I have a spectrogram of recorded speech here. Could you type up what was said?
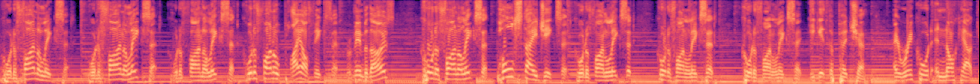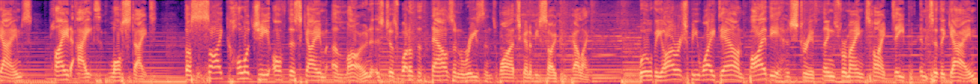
Quarter-final exit, quarter-final exit, quarter-final exit, quarter-final playoff exit. Remember those? Quarter-final exit, pool stage exit, quarter-final exit, quarter-final exit, quarter-final exit. You get the picture. A record in knockout games, played eight, lost eight. The psychology of this game alone is just one of the thousand reasons why it's going to be so compelling. Will the Irish be weighed down by their history if things remain tied deep into the game?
